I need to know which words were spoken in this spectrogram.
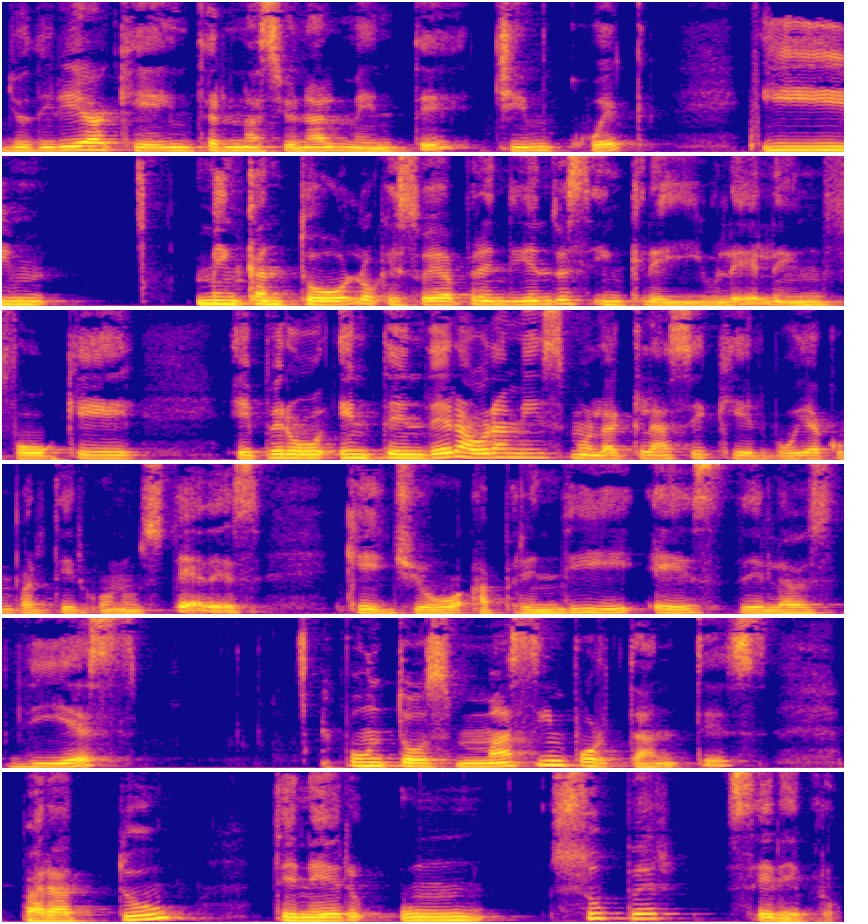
yo diría que internacionalmente, Jim Quick. Y me encantó lo que estoy aprendiendo, es increíble el enfoque, eh, pero entender ahora mismo la clase que voy a compartir con ustedes, que yo aprendí, es de los 10 puntos más importantes para tú tener un super cerebro.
